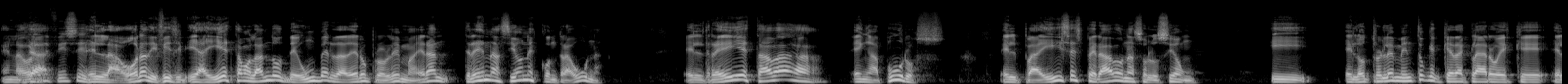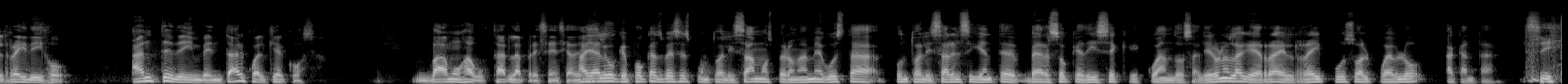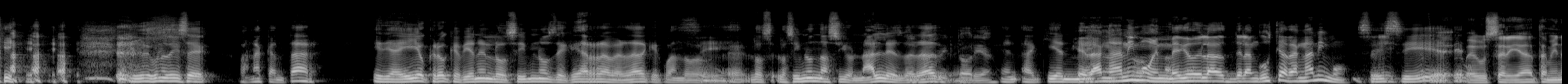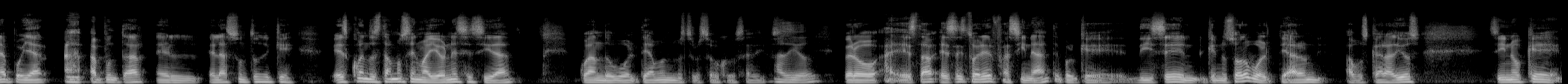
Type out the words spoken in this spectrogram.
En la hora difícil. En la hora difícil. Y ahí estamos hablando de un verdadero problema. Eran tres naciones contra una. El rey estaba en apuros. El país esperaba una solución. Y el otro elemento que queda claro es que el rey dijo, antes de inventar cualquier cosa, vamos a buscar la presencia de Hay algo que pocas veces puntualizamos, pero a mí me gusta puntualizar el siguiente verso que dice que cuando salieron a la guerra, el rey puso al pueblo a cantar. Sí. y uno dice, van a cantar. Y de ahí yo creo que vienen los himnos de guerra, ¿verdad? Que cuando eh, los, los, himnos nacionales, ¿verdad? Victoria. aquí en Que dan ánimo en medio de la, de la, angustia, dan ánimo. Sí, sí. Eh, me gustaría también apoyar, apuntar el, el asunto de que es cuando estamos en mayor necesidad, cuando volteamos nuestros ojos a Dios. A Dios. Pero ah, esta, esta historia es fascinante porque dice que no solo voltearon a buscar a Dios, sino que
